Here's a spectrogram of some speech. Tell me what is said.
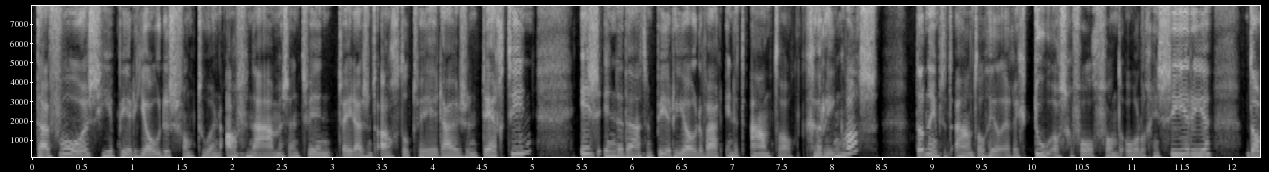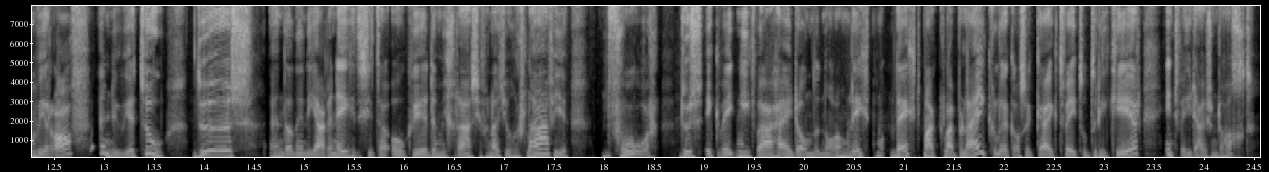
Daarvoor zie je periodes van toe- en afnames. En 2008 tot 2013 is inderdaad een periode waarin het aantal gering was. Dan neemt het aantal heel erg toe als gevolg van de oorlog in Syrië, dan weer af en nu weer toe. Dus, en dan in de jaren negentig zit daar ook weer de migratie vanuit Joegoslavië voor. Dus ik weet niet waar hij dan de norm legt, legt maar klaarblijkelijk, als ik kijk twee tot drie keer, in 2008.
